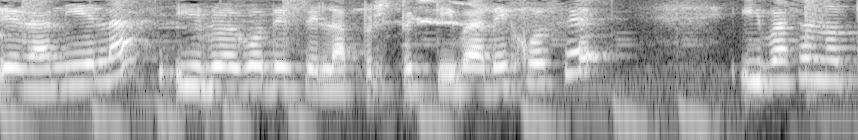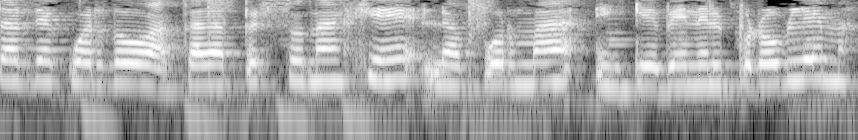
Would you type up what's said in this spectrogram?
de Daniela y luego desde la perspectiva de José y vas a notar de acuerdo a cada personaje la forma en que ven el problema.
